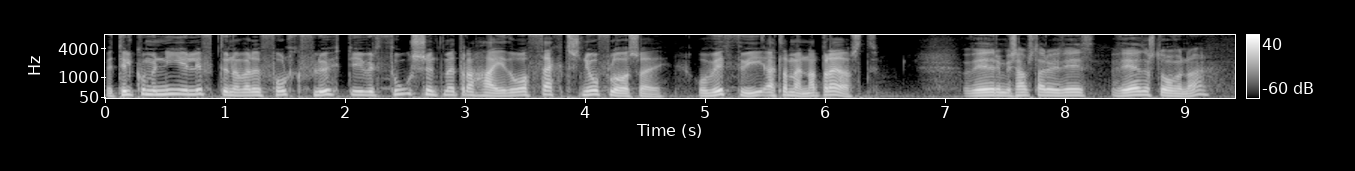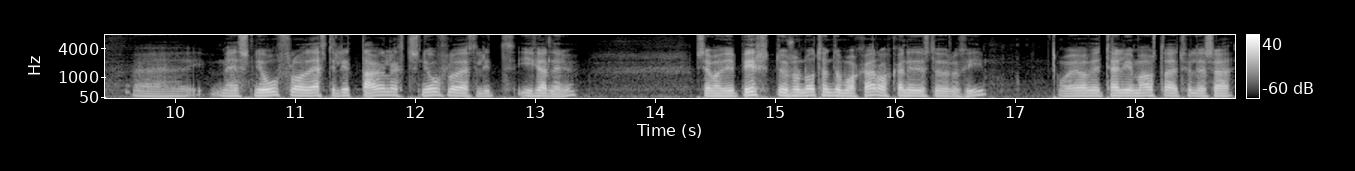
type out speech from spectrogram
Með tilkomi nýju liftuna verður fólk flutti yfir 1000 metra hæð og á þekkt snjóflóðasvæði og við því ætla menna bregðast. Við erum í samstarfi við veðustofuna með snjóflóði eftirlit, daglegt snjóflóði eftirlit í fjallinu sem við byrtum svo notöndum okkar, okkar niðurstöður úr því og ef við teljum ástæði til þess að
